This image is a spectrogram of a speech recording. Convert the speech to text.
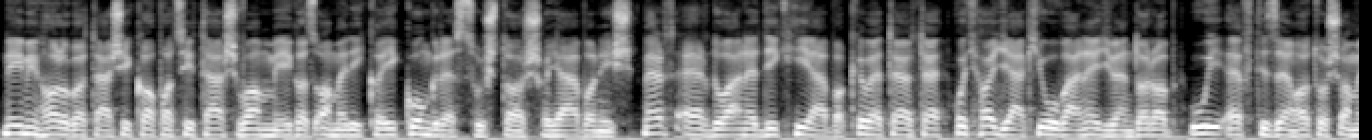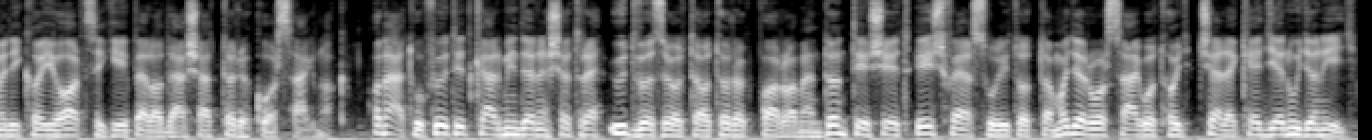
Némi hallgatási kapacitás van még az amerikai kongresszus tarsajában is, mert Erdoğan eddig hiába követelte, hogy hagyják jóvá 40 darab új F-16-os amerikai harcigép eladását Törökországnak. A NATO főtitkár minden esetre üdvözölte a török parlament döntését, és felszólította Magyarországot, hogy cselekedjen ugyanígy.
